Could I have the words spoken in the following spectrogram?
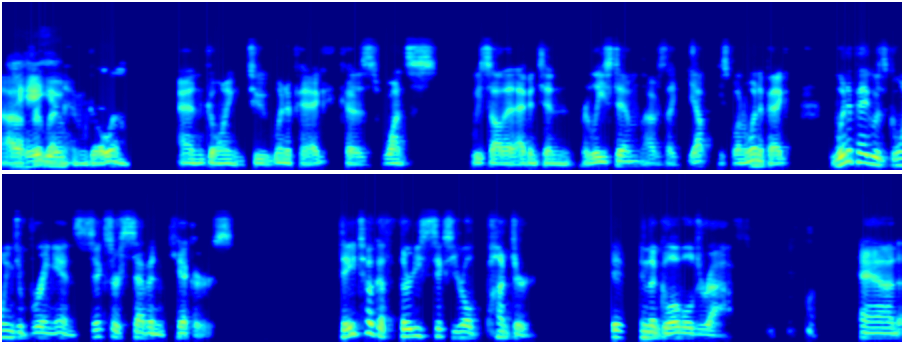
uh, for letting you. him go and and going to Winnipeg because once we saw that Edmonton released him, I was like, yep, he's going to Winnipeg. Winnipeg was going to bring in six or seven kickers. They took a 36 year old punter in the global draft. And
